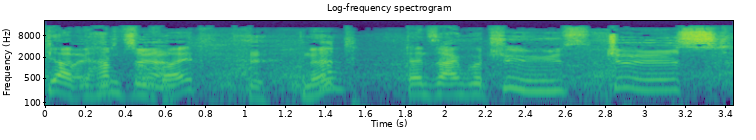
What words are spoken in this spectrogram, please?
Ja, Freut wir haben hören. soweit. ne? Dann sagen wir Tschüss. Tschüss!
